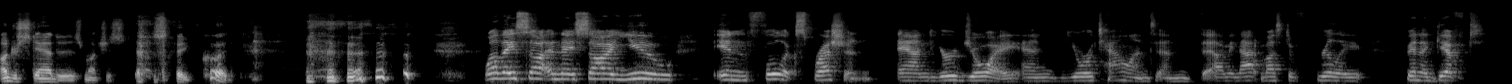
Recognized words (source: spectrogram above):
understand it as much as, as they could. well, they saw and they saw you in full expression and your joy and your talent. And i mean that must have really been a gift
